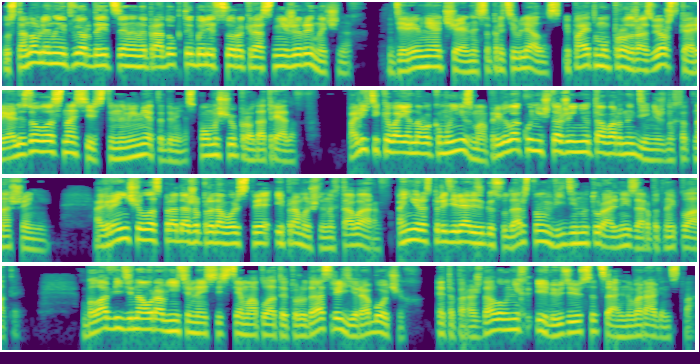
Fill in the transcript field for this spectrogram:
Установленные твердые цены на продукты были в 40 раз ниже рыночных. Деревня отчаянно сопротивлялась, и поэтому продразверстка реализовывалась насильственными методами с помощью продотрядов. Политика военного коммунизма привела к уничтожению товарно-денежных отношений. Ограничивалась продажа продовольствия и промышленных товаров, они распределялись государством в виде натуральной заработной платы. Была введена уравнительная система оплаты труда среди рабочих. Это порождало у них иллюзию социального равенства.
